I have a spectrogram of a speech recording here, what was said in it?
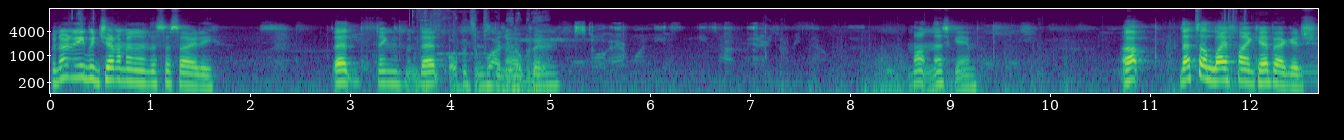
We don't need to be gentlemen in this society. That thing, that Open has supply been bin over there. open. Not in this game. Up, oh, that's a lifeline care package.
